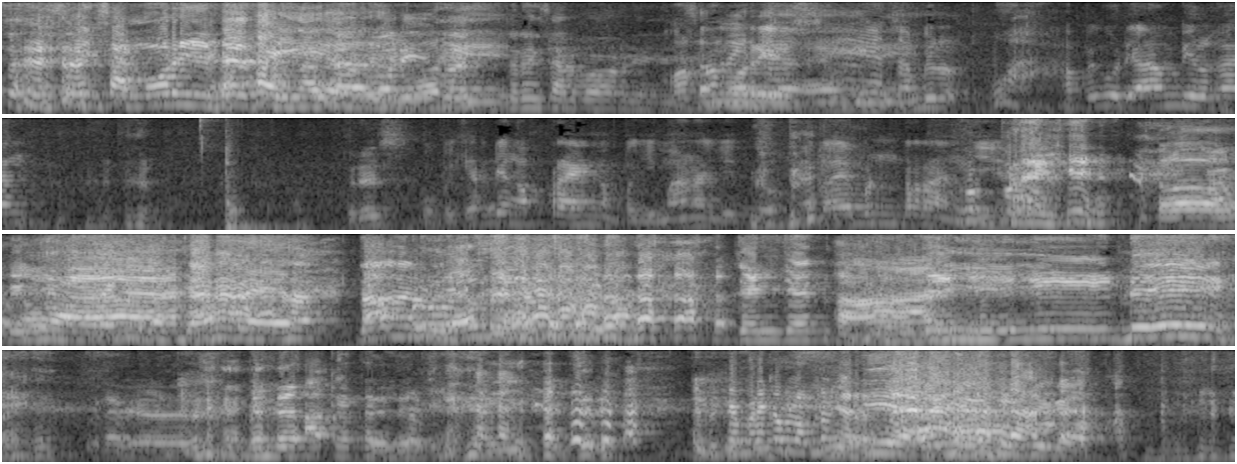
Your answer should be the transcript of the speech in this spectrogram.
sering San Mori. Iya, Mori. Mori. Sering San Mori. Cornering dia ya, set, iya. sambil wah HP gue diambil kan. terus Gue pikir dia ngeprank apa gimana gitu. Ternyata ya bener anjing. Ngeprank. Kalau Ambilnya. kalau bukan. Dapur. Jamret. Jeng jeng Hari ini. Bener pakai tadi. Tapi kan mereka belum dengar. iya juga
